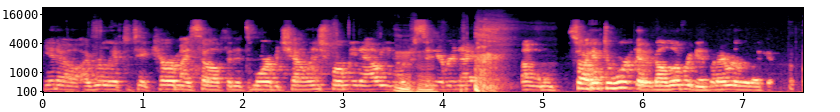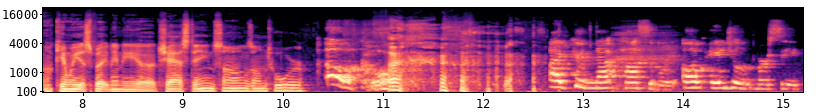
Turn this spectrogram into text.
you know I really have to take care of myself and it's more of a challenge for me now. You know to sing every night. Um, so I have to work at it all over again. But I really like it. Can we expect any uh, Chastain songs on tour? Oh, of course. I could not possibly. Oh, Angel of Mercy,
